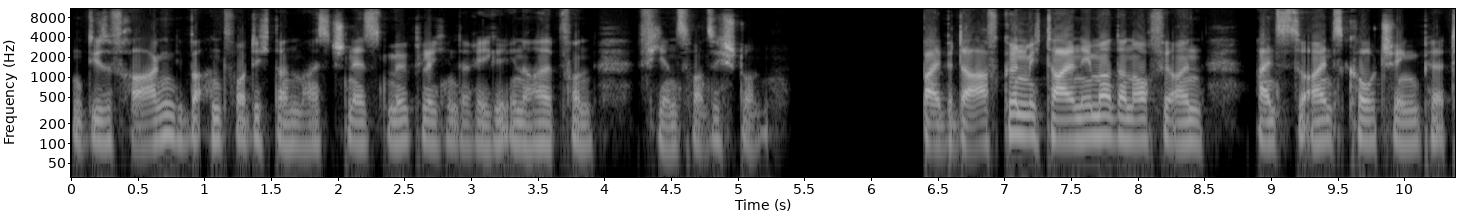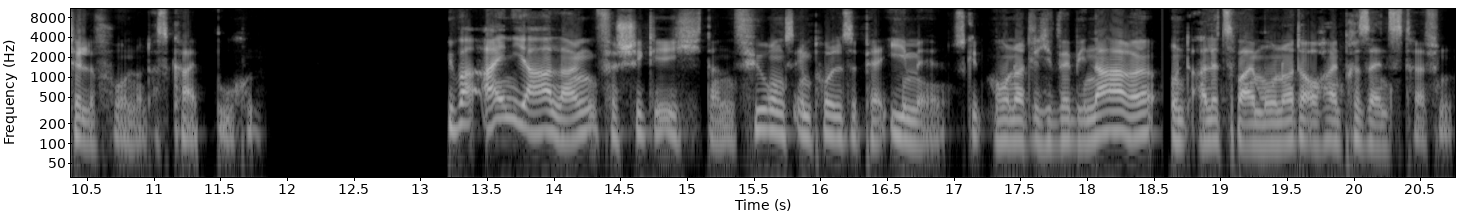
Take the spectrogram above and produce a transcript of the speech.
Und diese Fragen, die beantworte ich dann meist schnellstmöglich, in der Regel innerhalb von 24 Stunden. Bei Bedarf können mich Teilnehmer dann auch für ein 1 zu 1 Coaching per Telefon oder Skype buchen. Über ein Jahr lang verschicke ich dann Führungsimpulse per E-Mail. Es gibt monatliche Webinare und alle zwei Monate auch ein Präsenztreffen.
